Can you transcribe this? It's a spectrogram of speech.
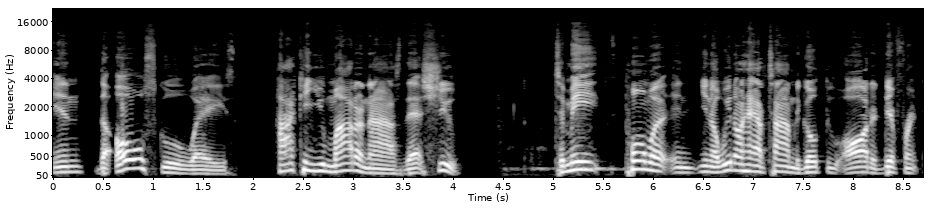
in the old school ways, how can you modernize that shoe? To me, Puma, and you know, we don't have time to go through all the different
